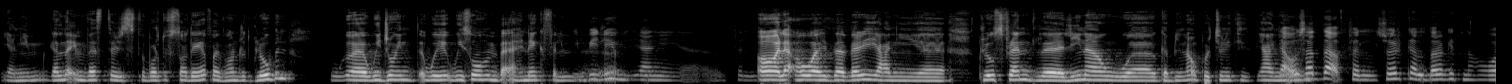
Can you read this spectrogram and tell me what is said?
يعني جالنا انفسترز في برضه في السعودية 500 جلوبال وي جويند وي سوهم بقى هناك في believes يعني آه، في ال... آه لأ هو هيز فيري يعني كلوز فريند لينا وجاب لنا opportunities يعني لأ وصدق في الشركة لدرجة إن هو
